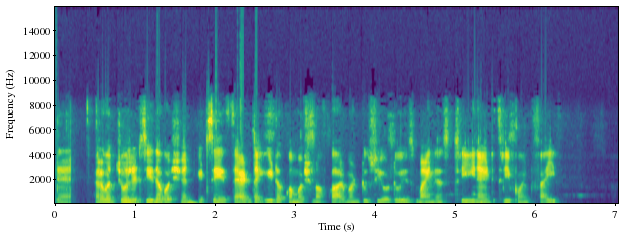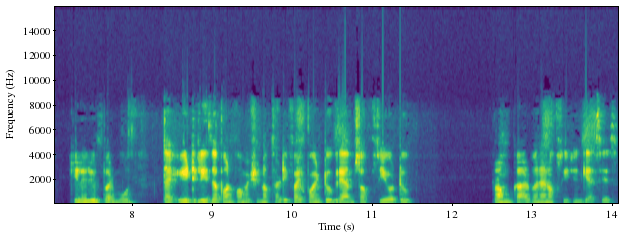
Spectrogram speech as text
हेलो बच्चों let's see the question it says that the heat of combustion of carbon to C O two is minus three ninety three point five kilo joule per mole the heat release upon formation of thirty five point two grams of C O two from carbon and oxygen gases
